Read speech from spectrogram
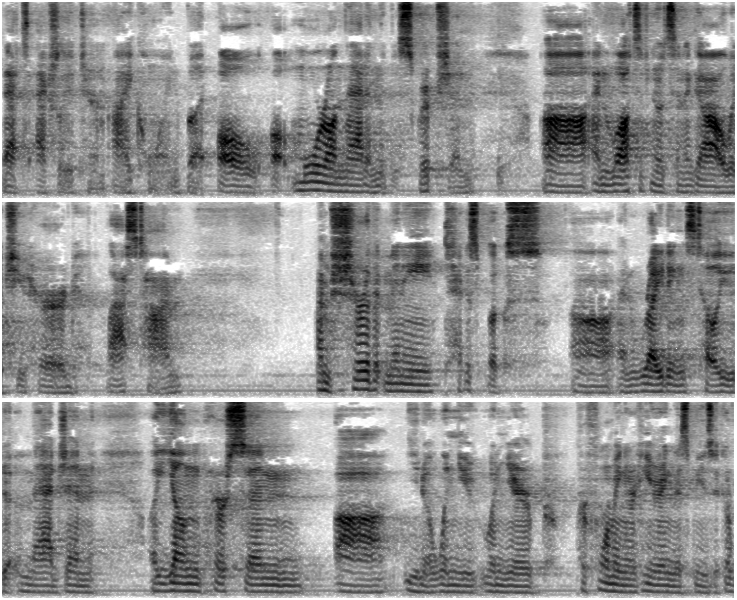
that's actually a term I coined, but I'll, I'll more on that in the description uh, and lots of notes inégales, which you heard last time. I'm sure that many textbooks uh, and writings tell you to imagine a young person, uh, you know, when you when you're performing or hearing this music, a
